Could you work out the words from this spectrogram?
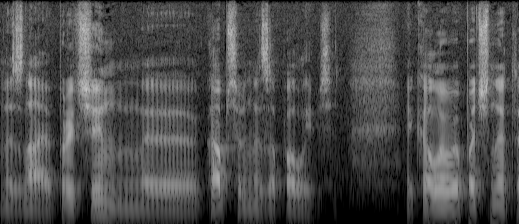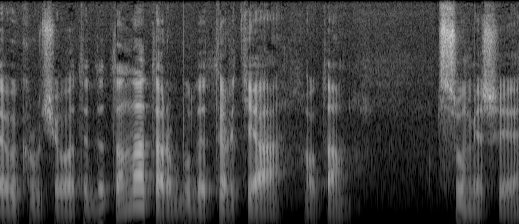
не знаю, причин е, капсуль не запалився. І коли ви почнете викручувати детонатор, буде тертя отам суміші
